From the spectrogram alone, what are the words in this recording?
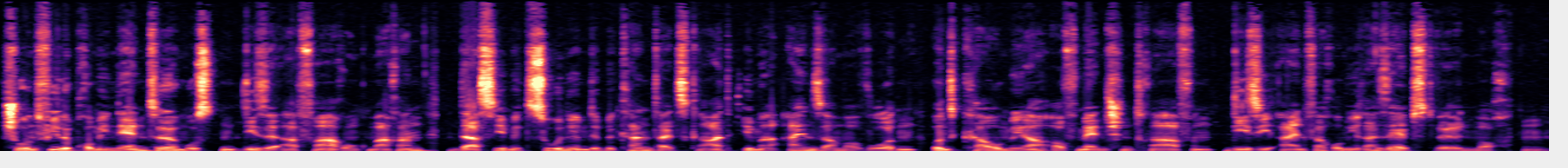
Schon viele Prominente mussten diese Erfahrung machen, dass sie mit zunehmendem Bekanntheitsgrad immer einsamer wurden und kaum mehr auf Menschen trafen, die sie einfach um ihrer selbst willen mochten.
